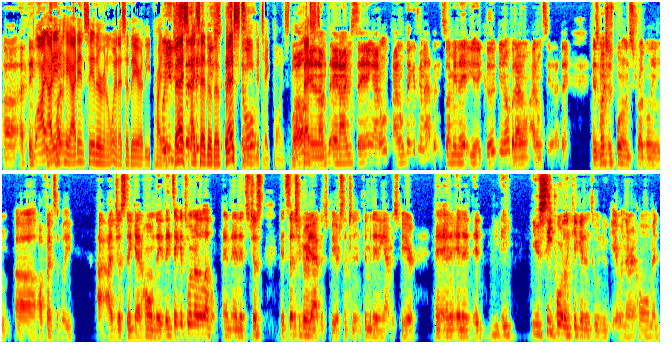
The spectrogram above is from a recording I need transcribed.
Uh, I think. Well, I, I didn't. much- hey, I didn't say they were going to win. I said they are the probably Well, the best. said- I said they're the said- best well- team to take points. The well, best and. I'm and I'm saying I don't I don't think it's going to happen. So I mean, it, it could, you know, but I don't I don't see it. I think as much as Portland's struggling uh, offensively, I, I just think at home they, they take it to another level, and and it's just it's such a great atmosphere, such an intimidating atmosphere, and and, and it, it, it you see Portland kick it into a new gear when they're at home, and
